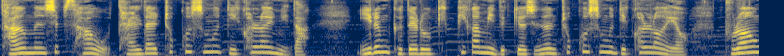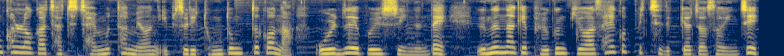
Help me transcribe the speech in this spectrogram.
다음은 14호 달달 초코 스무디 컬러입니다. 이름 그대로 깊이감이 느껴지는 초코 스무디 컬러예요. 브라운 컬러가 자칫 잘못하면 입술이 동동 뜨거나 올드해 보일 수 있는데 은은하게 붉은기와 살구빛이 느껴져서인지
